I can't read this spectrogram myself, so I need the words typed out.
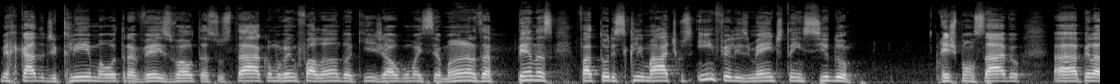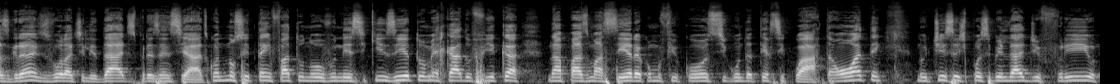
mercado de clima outra vez volta a assustar, como venho falando aqui já há algumas semanas, apenas fatores climáticos, infelizmente, têm sido responsável ah, pelas grandes volatilidades presenciadas. Quando não se tem fato novo nesse quesito, o mercado fica na pasmaceira, como ficou segunda, terça e quarta. Ontem, notícias de possibilidade de frio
